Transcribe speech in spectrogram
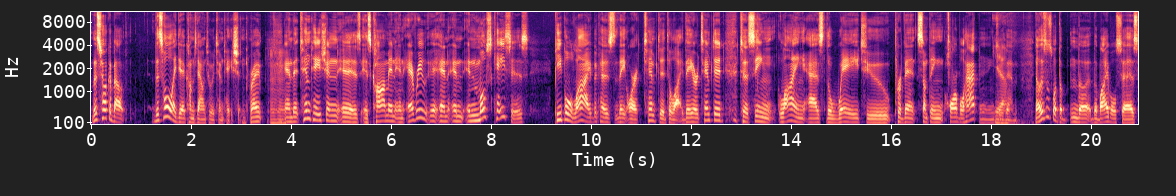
Let's talk about this whole idea comes down to a temptation, right? Mm-hmm. And that temptation is is common in every and and in most cases people lie because they are tempted to lie. They are tempted to seeing lying as the way to prevent something horrible happening to Yeah. them. Now this is what the, the, the Bible says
